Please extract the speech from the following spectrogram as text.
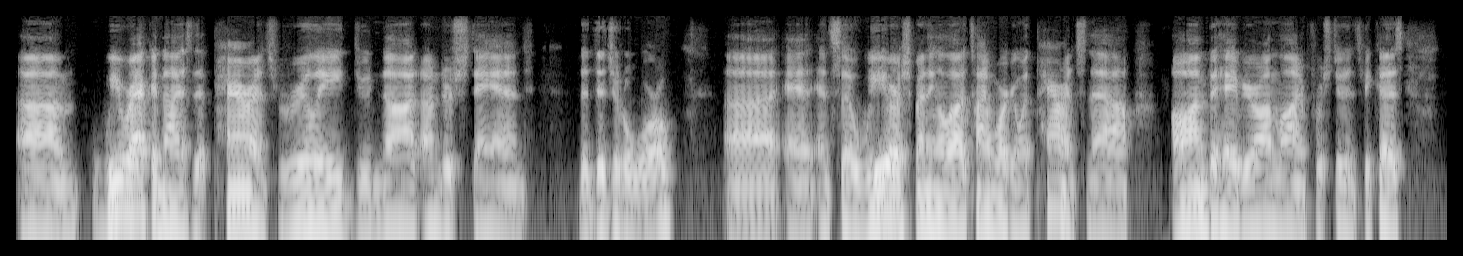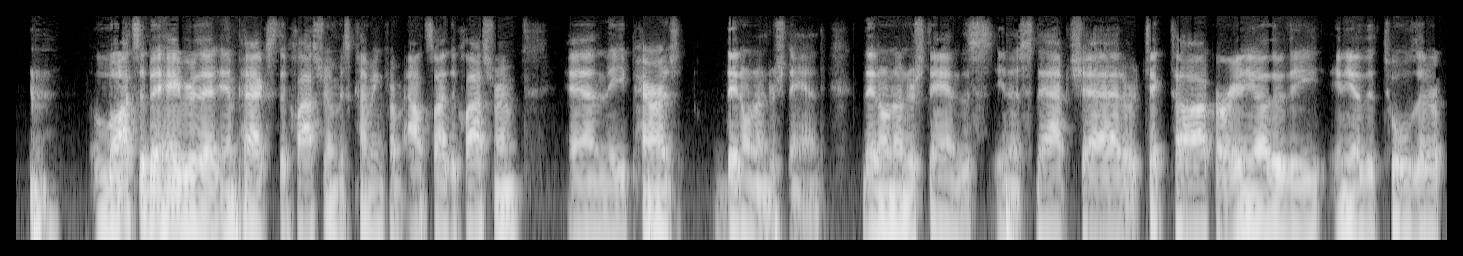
Um, we recognize that parents really do not understand the digital world. Uh, and, and so we are spending a lot of time working with parents now on behavior online for students because lots of behavior that impacts the classroom is coming from outside the classroom and the parents they don't understand they don't understand this, you know, Snapchat or TikTok or any other the any of the tools that are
